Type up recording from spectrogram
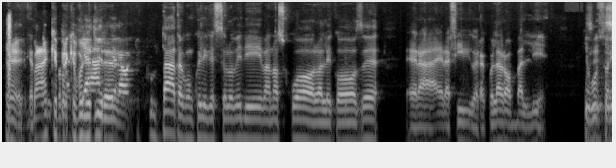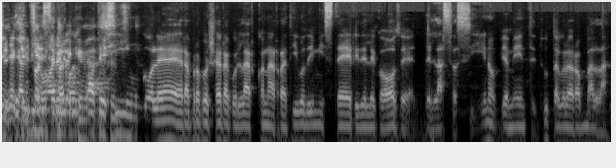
Eh, perché ma anche perché voglio dire... Era una puntata con quelli che se lo vedevano a scuola, le cose era, era figo, era quella roba lì. Io posso dire che puntate singole era proprio c'era quell'arco narrativo dei misteri, delle cose, dell'assassino, ovviamente, tutta quella roba là.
